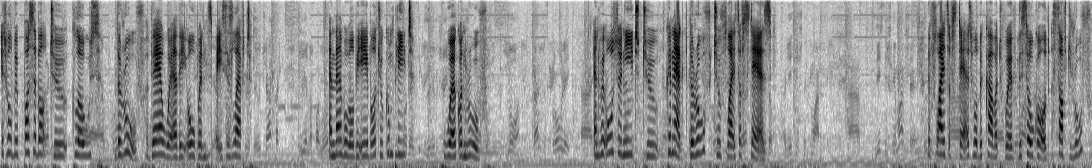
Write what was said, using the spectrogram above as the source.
it will be possible to close the roof there where the open space is left. And then we will be able to complete work on roof. And we also need to connect the roof to flights of stairs the flights of stairs will be covered with the so-called soft roof.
